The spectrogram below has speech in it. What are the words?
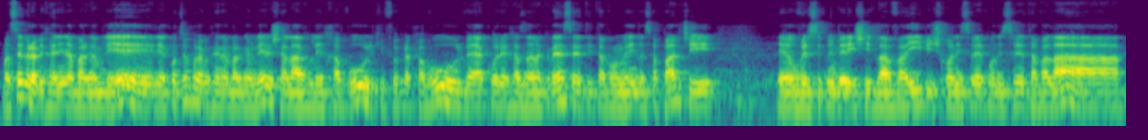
Mas se Rabi Hanina Bar Gamliel, aconteceu com Rabi Hanina Bar Gamliel, Shalach le Chavul, que foi para Chavul, veio a Kore Hazana Knesset, e estavam lendo essa parte, e, é, o versículo em Bereshit, lá vai Bishkon Israel, quando Israel estava lá,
